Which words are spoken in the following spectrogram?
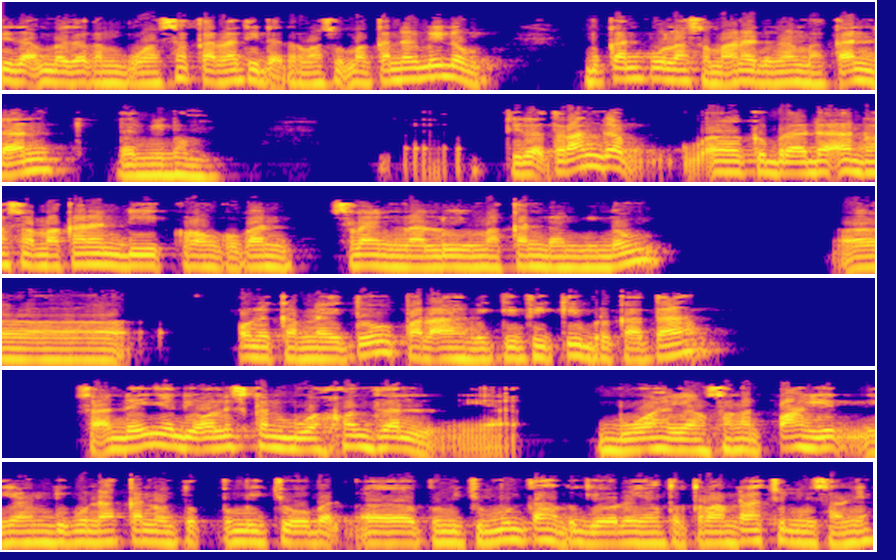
tidak membatalkan puasa karena tidak termasuk makan dan minum. Bukan pula semana dengan makan dan dan minum tidak teranggap e, keberadaan rasa makanan di kerongkongan selain melalui makan dan minum. E, oleh karena itu para ahli fikih berkata seandainya dioleskan buah khanzal ya buah yang sangat pahit yang digunakan untuk pemicu obat e, pemicu muntah bagi orang yang tertelan racun misalnya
